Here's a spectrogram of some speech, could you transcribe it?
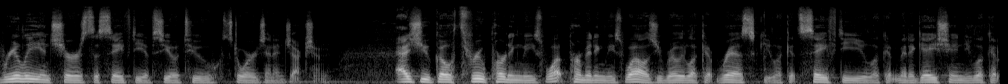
really ensures the safety of CO2 storage and injection. As you go through permitting these, what permitting these wells, you really look at risk, you look at safety, you look at mitigation, you look at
